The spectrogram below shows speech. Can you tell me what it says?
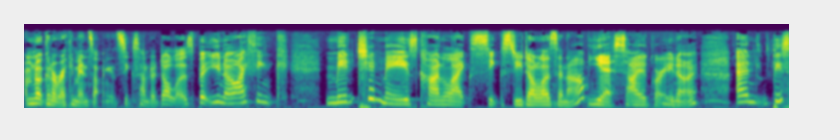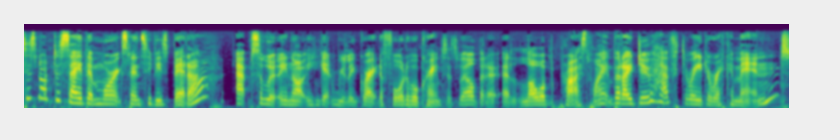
I'm not going to recommend something at six hundred dollars, but you know, I think mid to me is kind of like sixty dollars and up. yes, I agree. You know, and this is not to say that more expensive is better. Absolutely not. You can get really great affordable creams as well, but at a lower price point. But I do have three to recommend.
